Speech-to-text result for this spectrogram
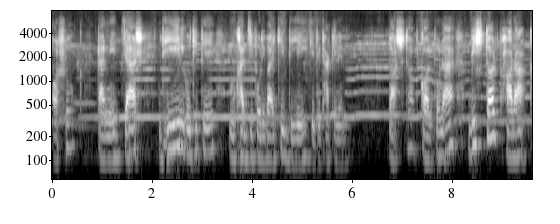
অশোক তার নির্যাস ধীর গতিতে মুখার্জি পরিবারকে দিয়েই যেতে থাকলেন। বাস্তব কল্পনা বিস্তর ফারাক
